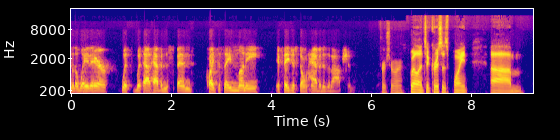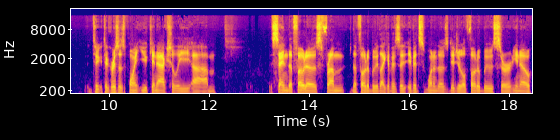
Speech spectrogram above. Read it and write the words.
of the way there with without having to spend quite the same money if they just don't have it as an option. for sure. Well, and to Chris's point, um, to, to Chris's point, you can actually um, send the photos from the photo booth. Like if it's a, if it's one of those digital photo booths, or you know,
